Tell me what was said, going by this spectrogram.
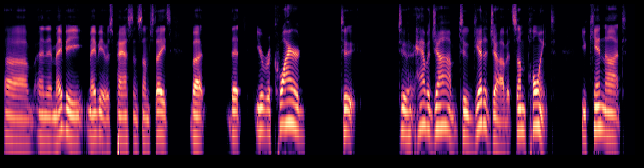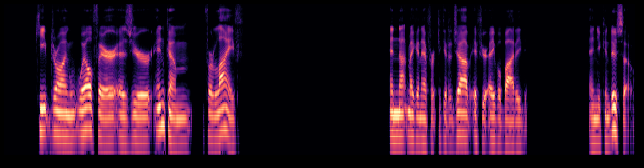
um, and it maybe maybe it was passed in some states, but that you're required to to have a job to get a job at some point. You cannot keep drawing welfare as your income for life and not make an effort to get a job if you're able bodied and you can do so.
